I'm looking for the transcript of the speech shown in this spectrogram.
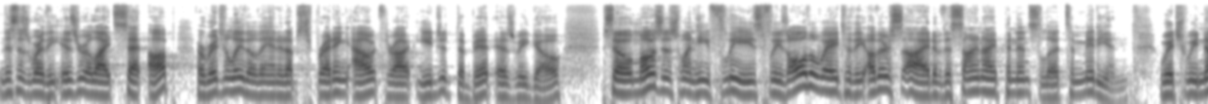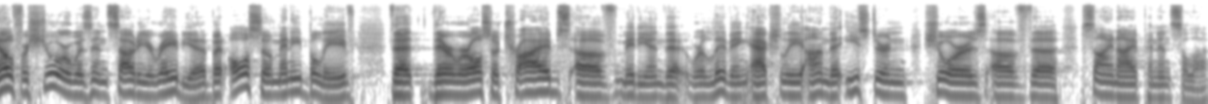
This is where the Israelites set up originally, though they ended up spreading out throughout Egypt a bit as we go. So Moses, when he flees, flees all the way to the other side of the Sinai Peninsula to Midian, which we know for sure was in Saudi Arabia, but also many believe that there were also tribes of Midian that were living actually on the eastern shores of the Sinai Peninsula.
